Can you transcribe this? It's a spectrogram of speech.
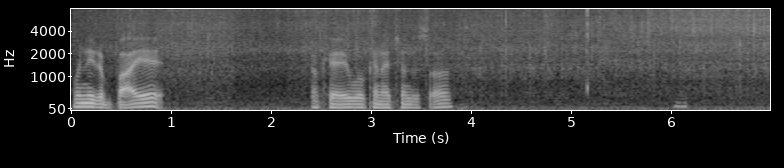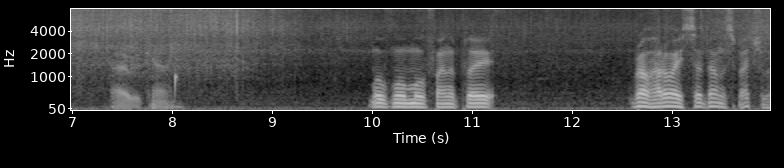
We need to buy it. Okay, well, can I turn this off? Alright, we can. Move, move, move, find the plate. Bro, how do I set down the spatula?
